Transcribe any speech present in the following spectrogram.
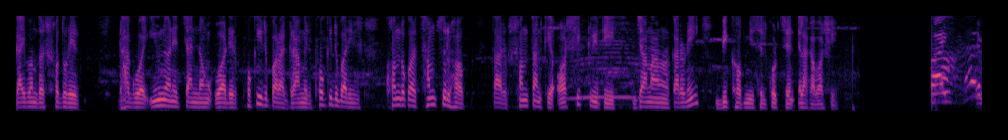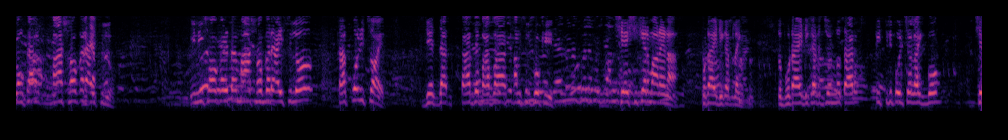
গাইবান্ধা সদরের ঘাগুয়া ইউনিয়নের চার নং ওয়ার্ডের ফকিরপাড়া গ্রামের ফকির বাড়ির খন্দকার শামসুল হক তার সন্তানকে অস্বীকৃতি জানানোর কারণেই বিক্ষোভ মিছিল করছেন এলাকাবাসী। ভাই এবং তার মা সহকারে আইছিল। ইনি সহকারে তার মা সহকারে আইছিল, তার পরিচয় যে তার যে বাবা শামসুল ফকির, সে মানে না। ভোটার আইডি কার্ড লাগবে। তো ভোটার আইডি কার্ডের জন্য তার পিতৃ পরিচয় লাগবে। সে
